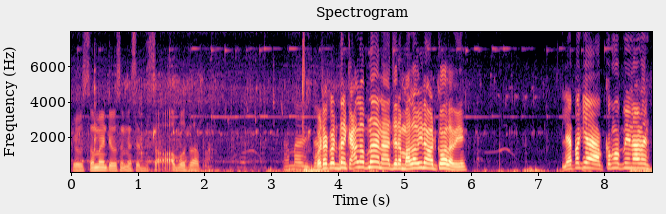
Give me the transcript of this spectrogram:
వ్యవసాయం అంటే వ్యవసాయం సర్ది సాబోతుంది అప్ప కొట్ట కొట్ట దాని కాలు నొప్పునా నా జర మళ్ళీ వినా పట్టుకోవాలి అది లేపకి ఒక్క మొప్పి నాడని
